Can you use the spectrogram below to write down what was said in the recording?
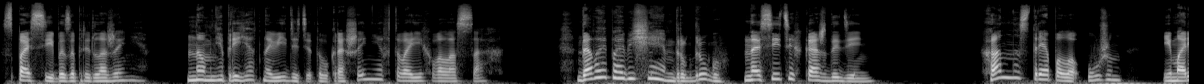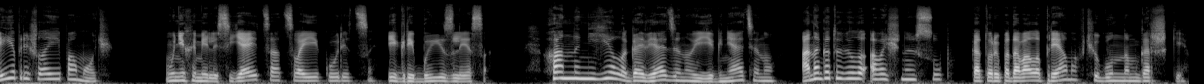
«Спасибо за предложение, но мне приятно видеть это украшение в твоих волосах. Давай пообещаем друг другу носить их каждый день». Ханна стряпала ужин, и Мария пришла ей помочь. У них имелись яйца от своей курицы и грибы из леса. Ханна не ела говядину и ягнятину, она готовила овощной суп, который подавала прямо в чугунном горшке.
